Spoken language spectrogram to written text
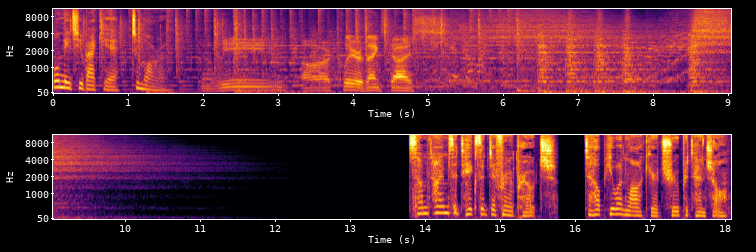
We'll meet you back here tomorrow. We are clear. Thanks, guys. Sometimes it takes a different approach to help you unlock your true potential.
